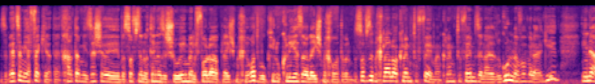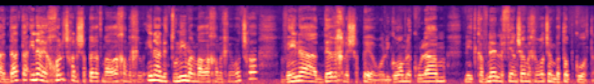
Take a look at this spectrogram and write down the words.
זה בעצם יפה כי אתה התחלת מזה שבסוף זה נותן איזשהו אימייל follow-up לאיש מכירות והוא כאילו כלי עזר לאיש מכירות אבל בסוף זה בכלל לא ה-claim to fame, ה-claim זה לארגון לבוא ולהגיד הנה הדאטה, הנה היכולת שלך לשפר את מערך המכירות, הנה הנתונים על מערך המכירות שלך והנה הדרך לשפר או לגרום לכולם להתכוונן לפי אנשי המכירות שהם בטופ קווטה.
